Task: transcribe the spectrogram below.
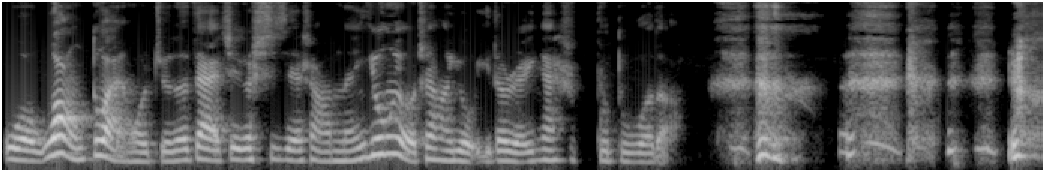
我妄断，我觉得在这个世界上能拥有这样友谊的人应该是不多的。然后，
